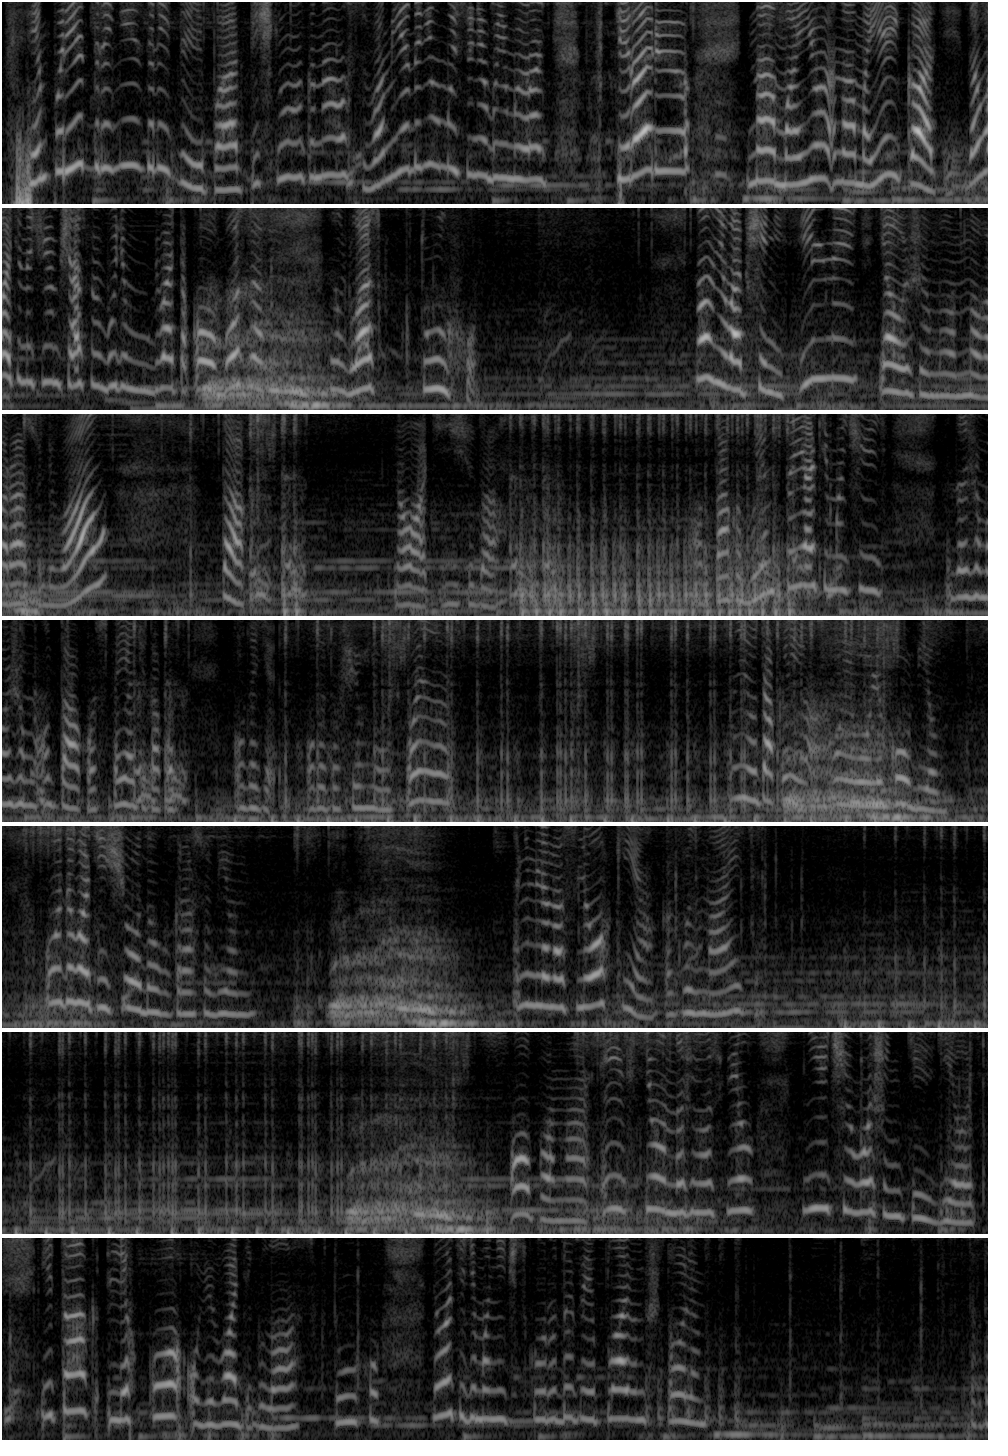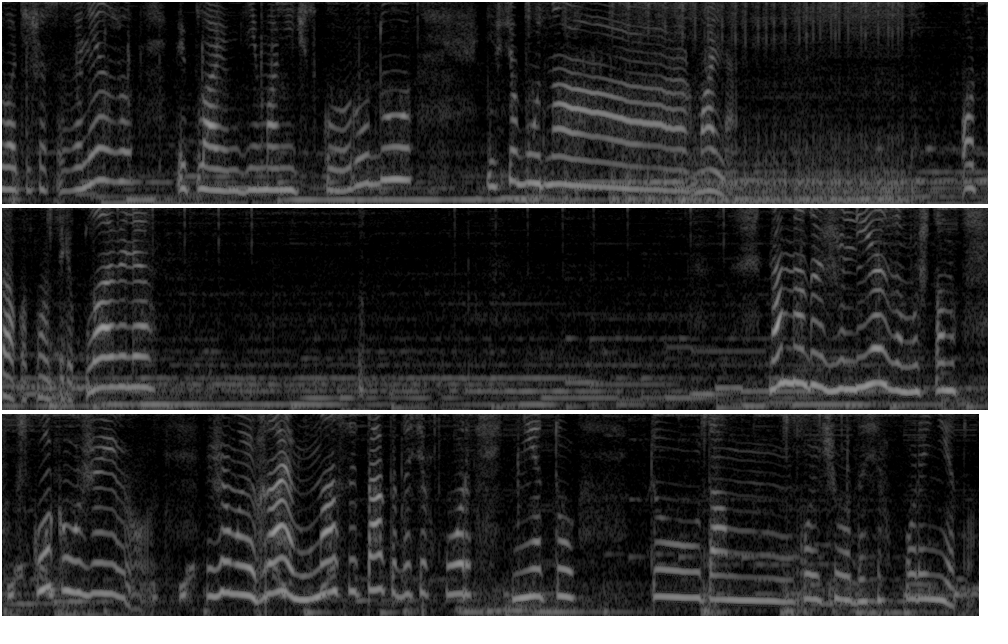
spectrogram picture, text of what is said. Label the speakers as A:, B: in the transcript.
A: Всем привет, дорогие зрители, подписчики моего канала, с вами я, Данил, мы сегодня будем играть в террарию на, моё, на моей карте. Давайте начнем, сейчас мы будем убивать такого босса с глаз Ктулху. Но он не вообще не сильный, я уже много раз убивал. Так, давайте, иди сюда. Вот так вот будем стоять и мочить. Даже можем вот так вот стоять, вот так вот, вот, эти, вот эту фигню использовать. Ну и вот так и мы его легко убьем. Вот давайте еще одного как раз убьем. Они для нас легкие, как вы знаете. Опа-на. И все, он даже не успел ничегошеньки сделать. И так легко убивать глаз ктулху. Давайте демоническую руду переплавим, что ли. Так, давайте сейчас я залезу. Переплавим демоническую руду. И все будет нормально. Вот так вот мы переплавили. Нам надо железо, мы что сколько уже, уже мы играем, у нас и так до сих пор нету, ту, там кое-чего до сих пор и нету.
